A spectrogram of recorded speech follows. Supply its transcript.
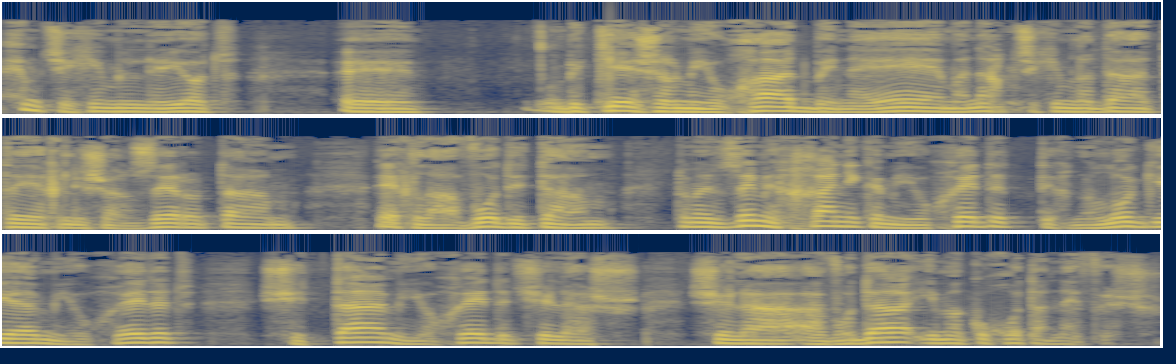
הם צריכים להיות בקשר מיוחד ביניהם, אנחנו צריכים לדעת איך לשחזר אותם, איך לעבוד איתם. זאת אומרת, זו מכניקה מיוחדת, טכנולוגיה מיוחדת, שיטה מיוחדת של, הש... של העבודה עם הכוחות הנפש.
